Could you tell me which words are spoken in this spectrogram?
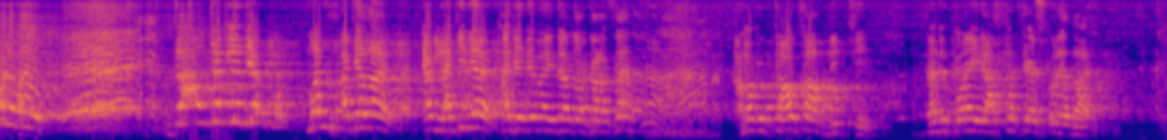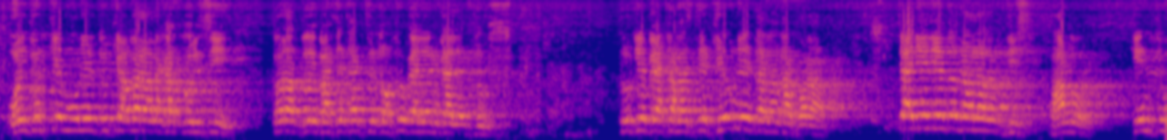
করে ভাই দাও দেখলে যে মানুষ ফাটিয়ে দেয়, এক লাঠি দিয়ে ফাটিয়ে দেবে, এটা দরকার আছে? আমাকে তাও চাপ দিচ্ছে। যাতে তোরা এই রাস্তা থেকে সরে দেয়। ওই দুঃখে, মনের দুঃখে আমার এলাকার বলেছি তোরা দুই বাচ্চা থাকতে যত গেলেন গেলেন তুই। তোকে বেটা বাঁচতে কেউ নেই জানাজা করার। চালিয়ে নিয়ে তো জানাজা দিস। ভালো। কিন্তু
